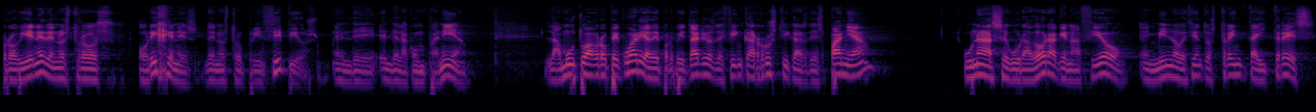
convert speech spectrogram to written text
proviene de nuestros orígenes, de nuestros principios, el de, el de la compañía. La mutua agropecuaria de propietarios de fincas rústicas de España una aseguradora que nació en 1933,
